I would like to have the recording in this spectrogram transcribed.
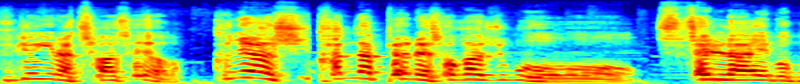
구경이나 쳐하세요. 그냥 씨, 칸나편에 서가지고 스텔 라이브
